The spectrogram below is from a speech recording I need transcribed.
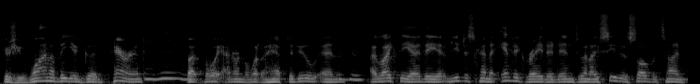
because you want to be a good parent, Mm-hmm. but boy, I don't know what I have to do. And I like the idea of you just kind of integrate it into. And I see this all the time.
